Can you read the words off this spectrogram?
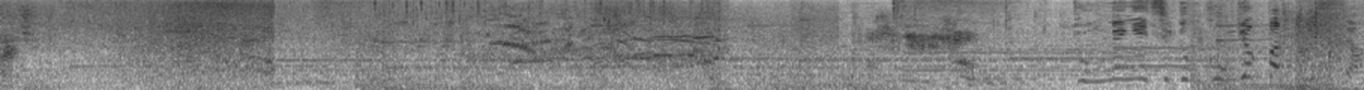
하지. 무슨 일이죠? 동맹이 지금 공격받고 있어.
